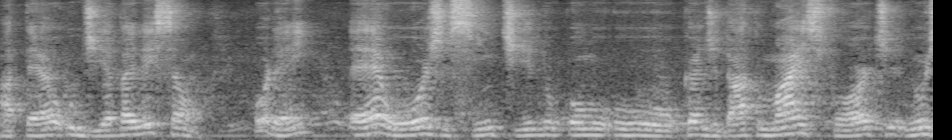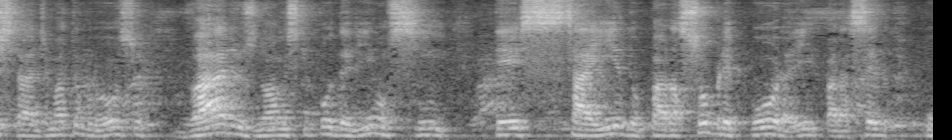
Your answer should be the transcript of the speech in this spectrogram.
até o dia da eleição. Porém, é hoje sim tido como o candidato mais forte no estado de Mato Grosso. Vários nomes que poderiam sim ter saído para sobrepor aí, para ser o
